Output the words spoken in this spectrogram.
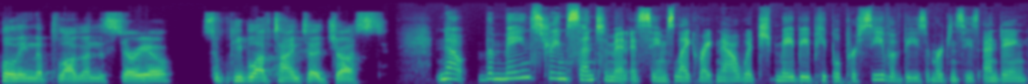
pulling the plug on the stereo. So people have time to adjust. Now, the mainstream sentiment, it seems like right now, which maybe people perceive of these emergencies ending,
